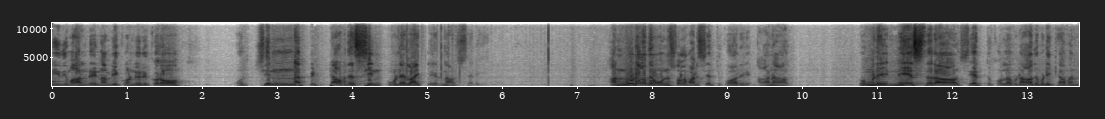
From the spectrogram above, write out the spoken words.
நீதிமான்களை நம்பிக்கொண்டு இருக்கிறோம் ஒரு சின்ன பிட் ஆஃப் த சின் உங்களுடைய லைஃப்ல இருந்தாலும் சரி. அன்புனாதன் ஒன்றும் சொல்ல மாட்டேன் சேர்த்துக்குவாரு. ஆனால் உங்களை நேசரால் சேர்த்து கொள்ள விடாதபடிக்கு அவன்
